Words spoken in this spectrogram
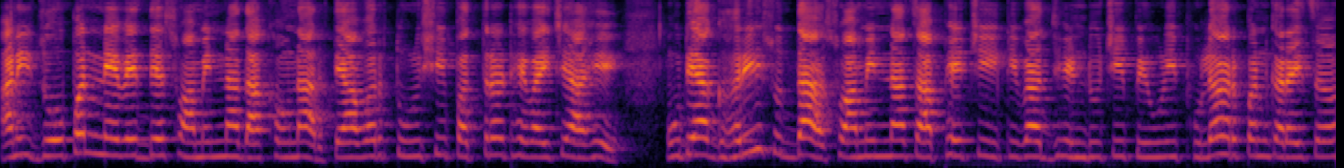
आणि जो पण नैवेद्य स्वामींना दाखवणार त्यावर तुळशी पत्र ठेवायचे आहे. उद्या घरीसुद्धा स्वामींना चाफ्याची किंवा झेंडूची पिवळी फुलं अर्पण करायचं.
